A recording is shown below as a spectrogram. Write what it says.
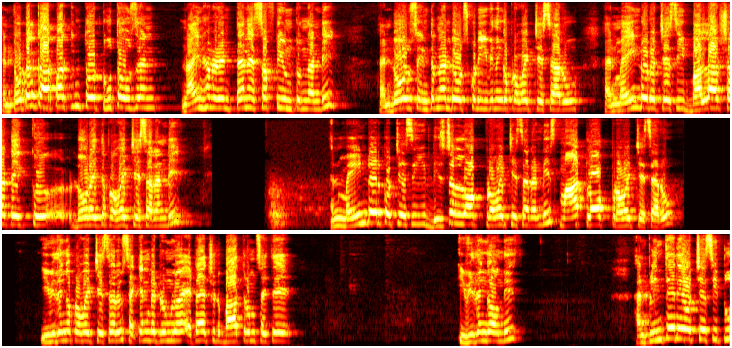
అండ్ టోటల్ కార్ పార్కింగ్తో two thousand nine hundred and ten SFT ఉంటుందండి. అండ్ డోర్స్ ఇంటర్నల్ డోర్స్ కూడా ఈ విధంగా ప్రొవైడ్ చేశారు. అండ్ మెయిన్ డోర్ వచ్చేసి బల్లార్షా టైక్ డోర్ అయితే ప్రొవైడ్ చేశారండి. అండ్ మెయిన్ డోర్కి వచ్చేసి డిజిటల్ లాక్ ప్రొవైడ్ చేశారండి. స్మార్ట్ లాక్ ప్రొవైడ్ చేశారు. ఈ విధంగా ప్రొవైడ్ చేశారు. సెకండ్ బెడ్రూమ్లో అటాచ్డ్ బాత్రూమ్స్ అయితే ఈ విధంగా ఉంది. అండ్ ప్లింత్ ఏరియా వచ్చేసి two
